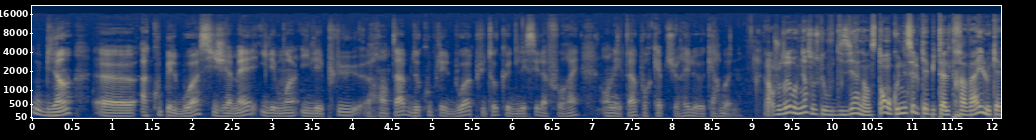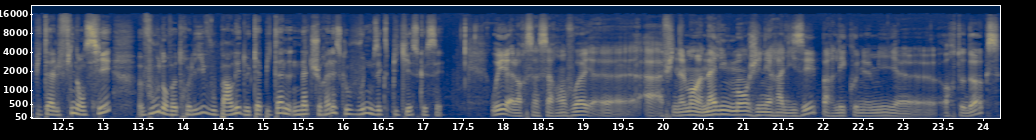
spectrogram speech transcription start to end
ou bien euh, à couper le bois si jamais il est, moins, il est plus rentable de couper le bois plutôt que de laisser la forêt en état pour capturer le carbone. Alors je voudrais revenir sur ce que vous disiez à l'instant. On connaissait le capital travail, le capital financier. Vous, dans votre livre, vous parlez de capital naturel. Est-ce que vous pouvez nous expliquer ce que c'est? Oui, alors ça, ça renvoie euh, à finalement un alignement généralisé par l'économie euh, orthodoxe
